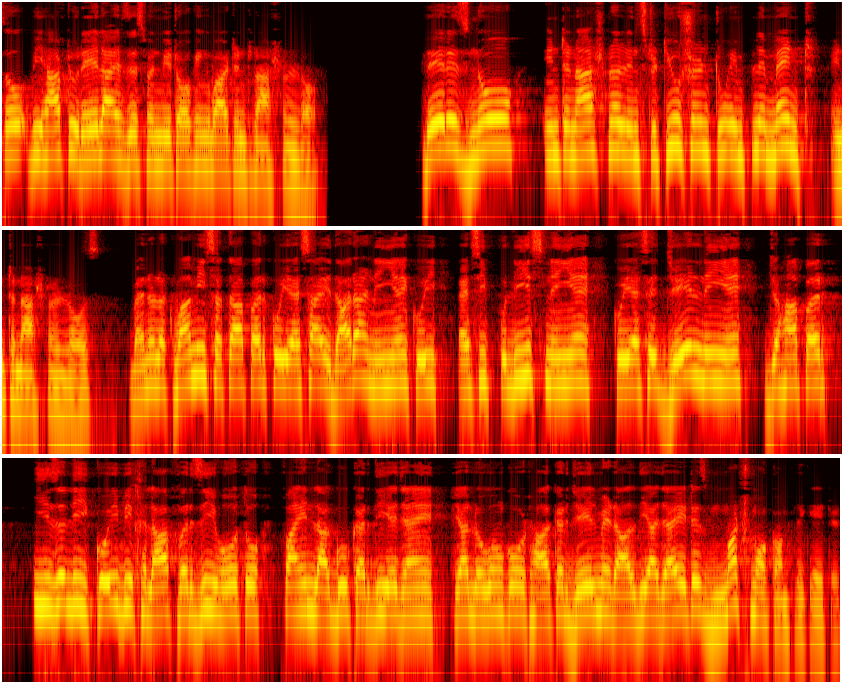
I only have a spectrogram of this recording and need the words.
so we have to realise this when we talking about international law there is no international institution to implement international laws بین الاقوامی سطح پر کوئی ایسا ادارہ نہیں ہے کوئی ایسی پولیس نہیں ہے کوئی ایسے جیل نہیں ہے جہاں پر ایزلی کوئی بھی خلاف ورزی ہو تو فائن لاگو کر دیے جائیں یا لوگوں کو اٹھا کر جیل میں ڈال دیا جائے it is much more complicated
